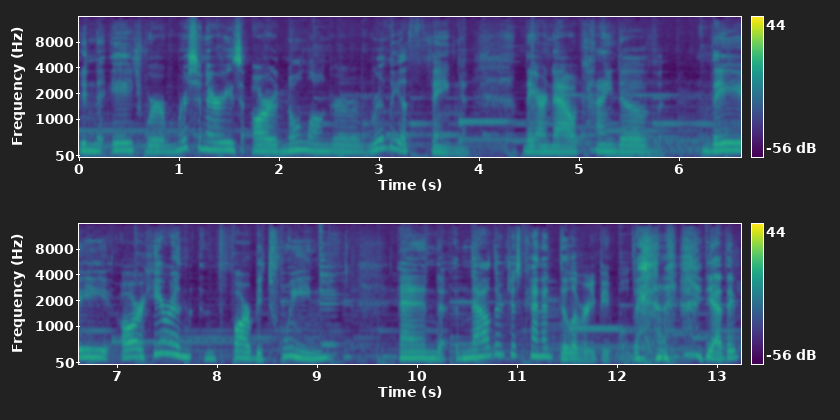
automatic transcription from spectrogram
in the age where mercenaries are no longer really a thing. They are now kind of they are here and far between and now they're just kind of delivery people. yeah, they've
